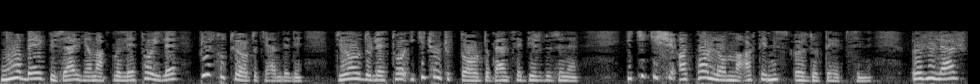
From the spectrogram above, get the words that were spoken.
Niobe güzel yanaklı Leto ile bir tutuyordu kendini. Diyordu Leto iki çocuk doğurdu bense bir düzine. İki kişi Apollon'la Artemis öldürdü hepsini. Ölüler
